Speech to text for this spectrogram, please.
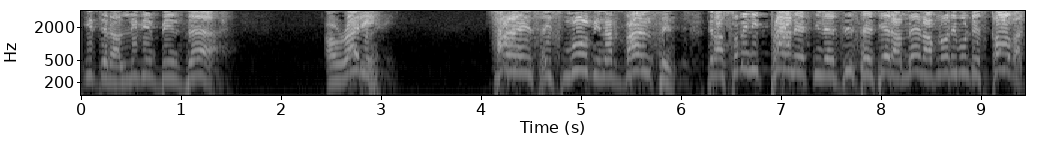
if there are living beings there. Already. Science is moving, advancing. There are so many planets in existence here that men have not even discovered.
